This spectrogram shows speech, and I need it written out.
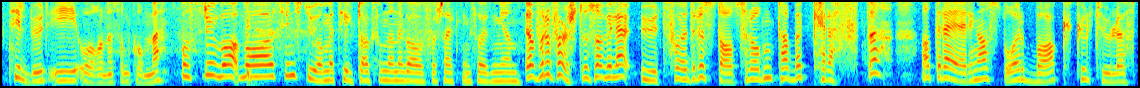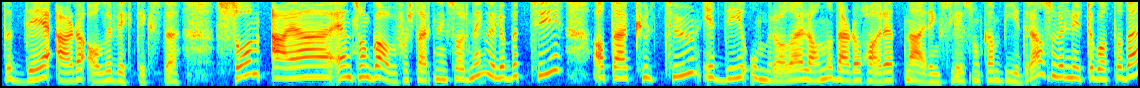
kulturtilbud i årene som kommer. Åsrud, hva, hva syns du om et tiltak som denne gaveforsterkningsordningen? Ja, For det første så vil jeg utfordre statsråden til å bekrefte at regjeringa står bak Kulturløftet. Det er det aller viktigste. Som er En sånn gaveforsterkningsordning vil jo bety at det er kulturen i de områdene i landet der du har et næringsliv som kan bidra, som vil nyte godt av det.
